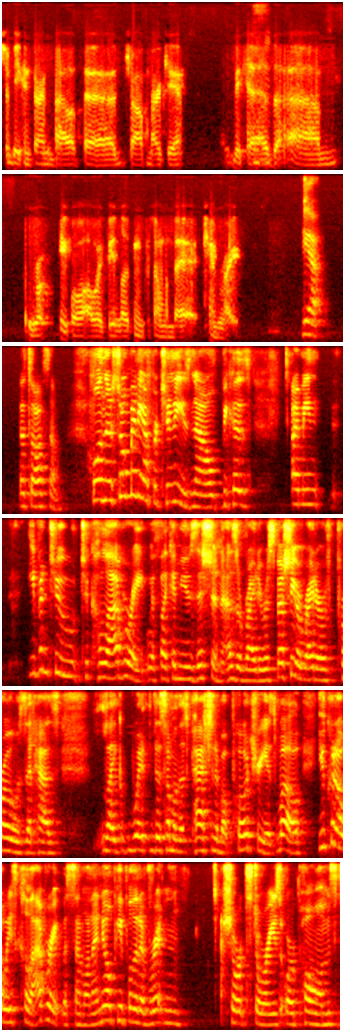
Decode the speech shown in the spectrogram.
should be concerned about the job market because um, people always be looking for someone that can write. Yeah, that's awesome. Well, and there's so many opportunities now because, I mean, even to to collaborate with like a musician as a writer, especially a writer of prose that has like with the, someone that's passionate about poetry as well, you could always collaborate with someone. I know people that have written short stories or poems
